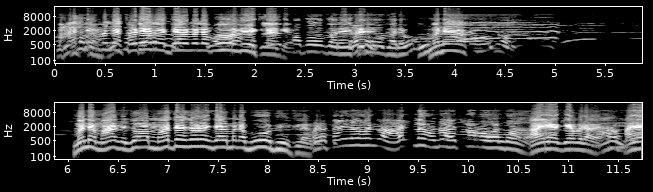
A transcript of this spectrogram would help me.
મને ચડે ને ત્યારે મને મને માથે જો માથે ચડે ત્યારે મને બહુ બીક લાગે અહીંયા કેમેરા અહીંયા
